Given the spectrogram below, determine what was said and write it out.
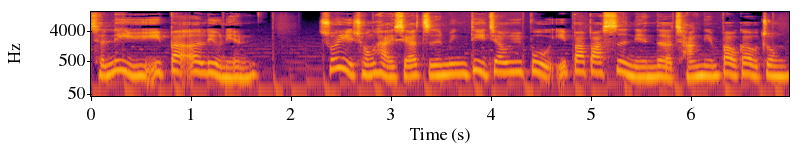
成立于一八二六年。所以，从海峡殖民地教育部一八八四年的常年报告中，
